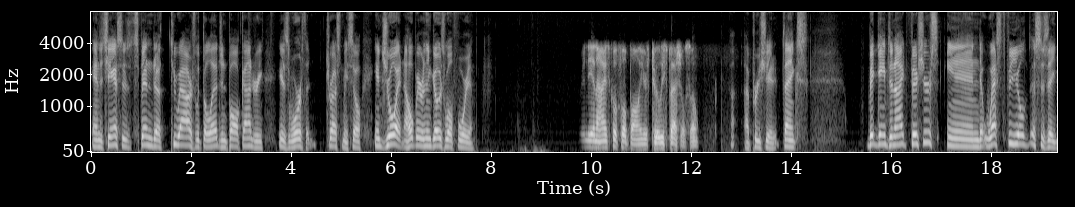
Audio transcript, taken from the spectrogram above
and the chance to spend uh, two hours with the legend Paul Condry is worth it. Trust me. So enjoy it, and I hope everything goes well for you. Indiana high school football, you're truly special. So I appreciate it. Thanks. Big game tonight, Fishers and Westfield. This is a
